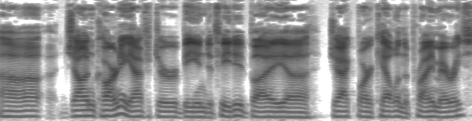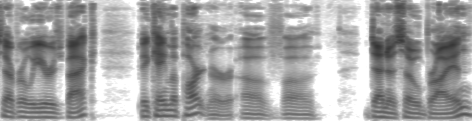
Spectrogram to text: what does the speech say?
Uh, John Carney, after being defeated by uh, Jack Markell in the primary several years back, became a partner of uh, Dennis O'Brien.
